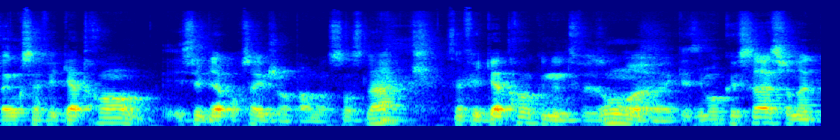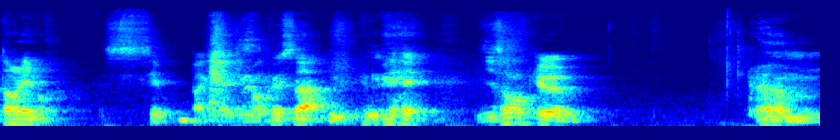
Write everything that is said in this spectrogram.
donc ça fait 4 ans, et c'est bien pour ça que j'en parle dans ce sens-là, ça fait 4 ans que nous ne faisons euh, quasiment que ça sur notre temps libre. C'est pas quasiment que ça, mais disons que euh,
